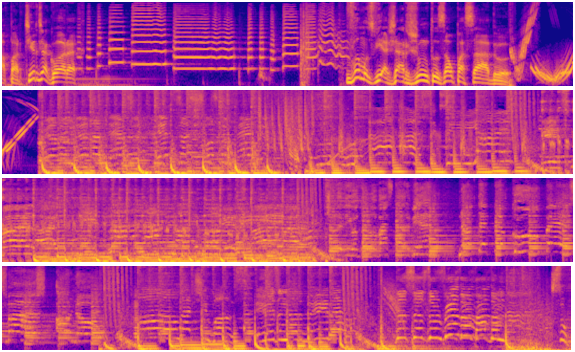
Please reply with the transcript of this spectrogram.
A partir de agora. Vamos viajar juntos ao passado.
